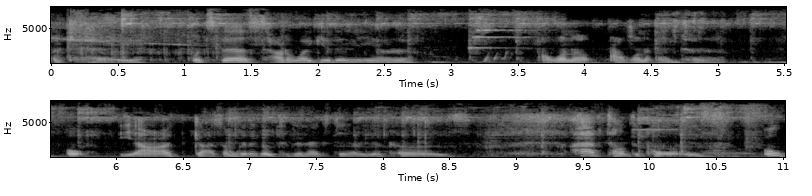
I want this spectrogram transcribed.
Okay, what's this? How do I get in here? I wanna, I wanna enter. Oh, yeah, guys, I'm gonna go to the next area because I have tons of coins. Oh,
